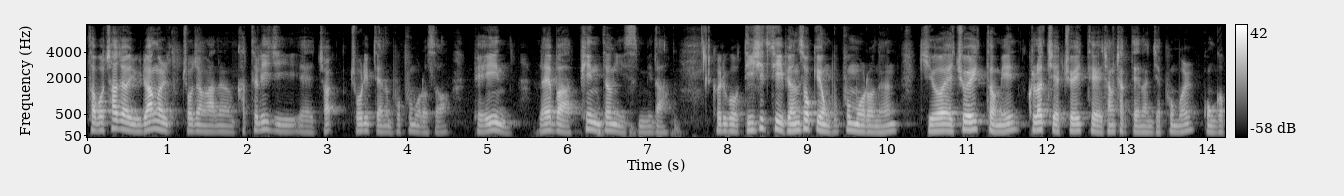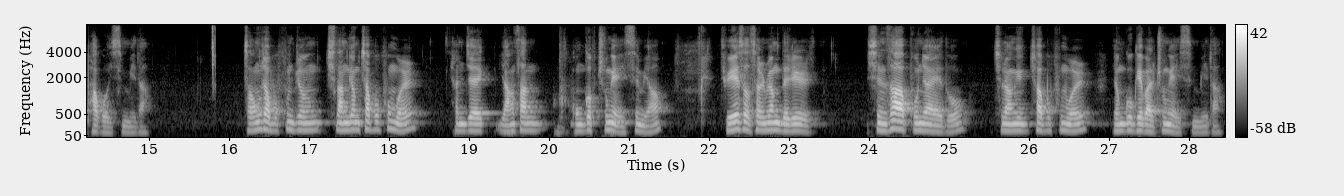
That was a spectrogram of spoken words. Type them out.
터보차저 유량을 조정하는 카트리지에 조- 조립되는 부품으로서 베인, 레바, 핀 등이 있습니다. 그리고 DCT 변속기용 부품으로는 기어 액추에이터 및 클러치 액추에이터에 장착되는 제품을 공급하고 있습니다. 자동차 부품 중 친환경차 부품을 현재 양산 공급 중에 있으며 뒤에서 설명드릴 신사업 분야에도 친환경차 부품을 연구 개발 중에 있습니다.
